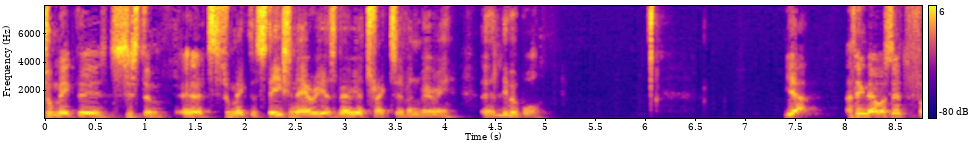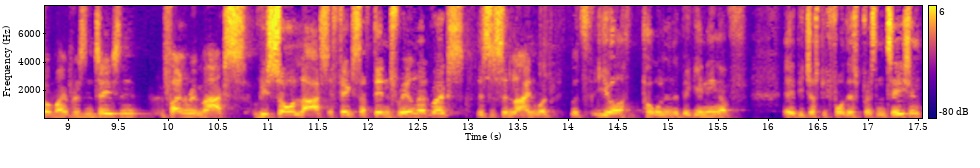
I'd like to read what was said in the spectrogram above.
to make the system uh, to make the station areas very attractive and very uh, livable. Yeah, I think that was it for my presentation. Final remarks: We saw large effects of dense rail networks. This is in line with, with your poll in the beginning of uh, Uh, just before this presentation.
